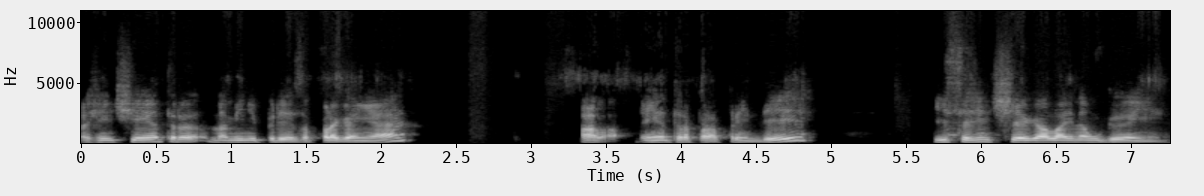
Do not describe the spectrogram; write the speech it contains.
a gente entra na mini empresa para ganhar, entra para aprender, e se a gente chega lá e não ganha,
